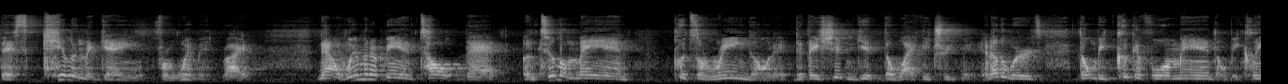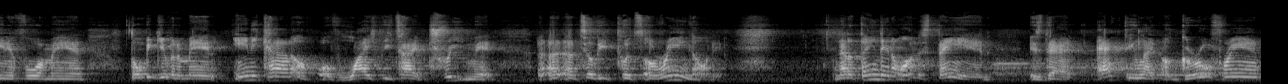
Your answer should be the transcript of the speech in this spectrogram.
that's killing the game for women, right? Now, women are being taught that until a man puts a ring on it, that they shouldn't get the wifey treatment. In other words, don't be cooking for a man, don't be cleaning for a man, don't be giving a man any kind of, of wifey type treatment uh, until he puts a ring on it. Now, the thing they don't understand is that acting like a girlfriend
